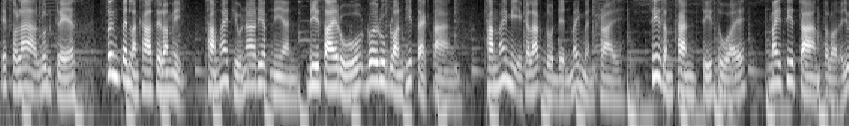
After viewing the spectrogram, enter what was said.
เอ็กโซล่ารุ่นเกรสซึ่งเป็นหลังคาเซรามิกทำให้ผิวหน้าเรียบเนียน ดีไซน์หรูด้วยรูปลอนที่แตกต่างทำให้มีเอกลักษณ์โดดเด่นไม่เหมือนใคร ที่สำคัญสีสวย ไม่ซีดจางตลอดอายุ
